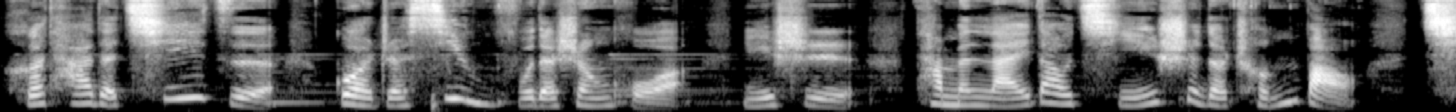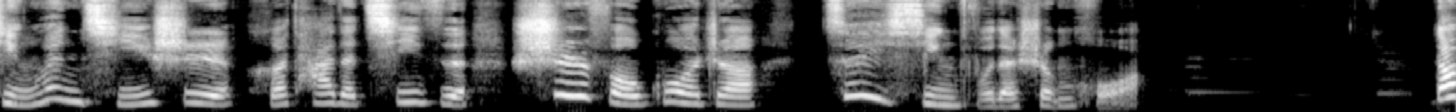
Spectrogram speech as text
和他的妻子过着幸福的生活，于是他们来到骑士的城堡，请问骑士和他的妻子是否过着最幸福的生活？当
